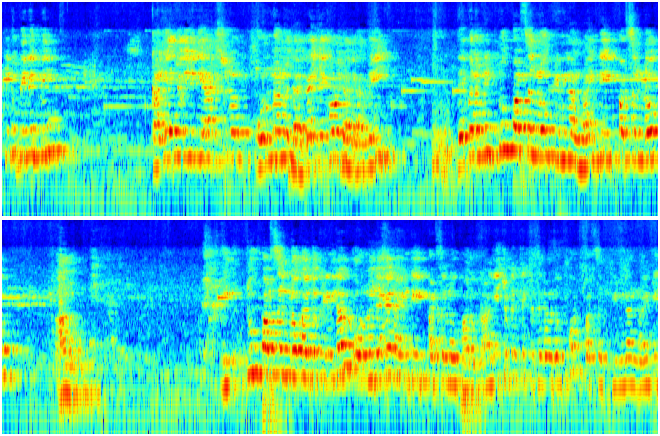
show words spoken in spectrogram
কিন্তু বিলিভ মি কালিয়াচকে যদি একশো অন্যান্য জায়গায়, যে কোনো জায়গাতেই, দেখবেন আপনি টু পার্সেন্ট লোক ক্রিমিনাল নাইনটি এইট পার্সেন্ট লোক ভালো। এই টু পার্সেন্ট লোক হয়তো ক্রিমিনাল অন্য জায়গায় নাইনটি এইট পার্সেন্ট লোক ভালো। কালিয়া চোখের ক্ষেত্রে সেটা হয়তো four percent criminal ninety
